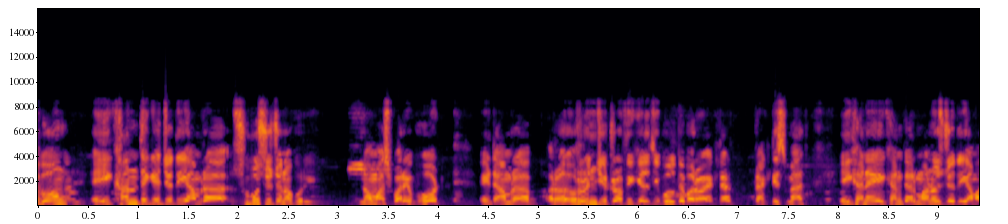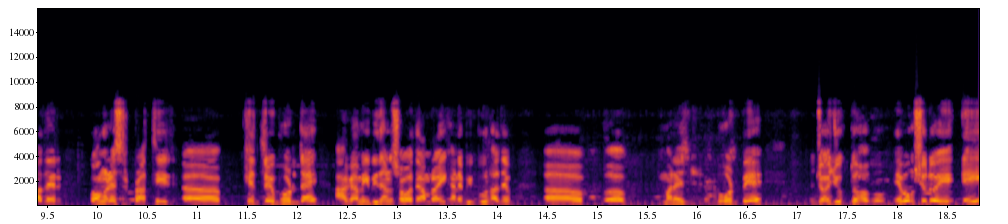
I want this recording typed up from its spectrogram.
এবং এইখান থেকে যদি আমরা শুভ সূচনা করি, নমাজ পরে ভোট, এটা আমরা রঞ্জি ট্রফি খেলছি বলতে পারো একটা প্র্যাকটিস ম্যাচ এইখানে এখানকার মানুষ যদি আমাদের কংগ্রেসের প্রার্থীর ক্ষেত্রে ভোট দেয়, আগামী বিধানসভাতে আমরা এখানে বিপুল হাতে মানে ভোট পেয়ে জয়যুক্ত হব। এবং শুধু এই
